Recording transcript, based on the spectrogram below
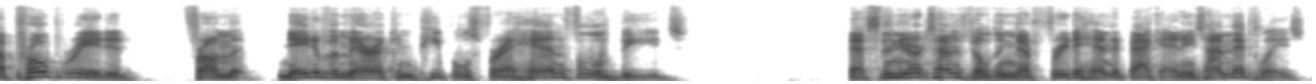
appropriated from Native American peoples for a handful of beads that's the New York Times building. They're free to hand it back anytime they please.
